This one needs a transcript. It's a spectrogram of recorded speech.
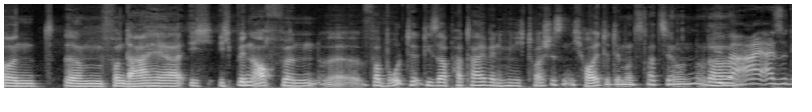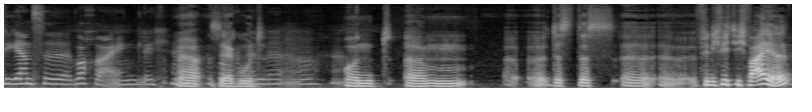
Und ähm, von daher, ich, ich bin auch für ein äh, Verbot dieser Partei, wenn ich mich nicht täusche. Sind nicht heute Demonstrationen? Oder? Überall, also die ganze Woche eigentlich. Ja, ja sehr gut. Ja, ja. Und ähm, äh, das, das äh, äh, finde ich wichtig, weil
